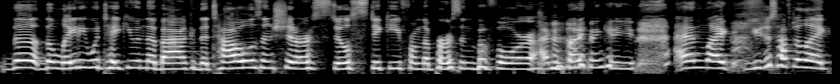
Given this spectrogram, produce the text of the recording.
the the lady would take you in the back. The towels and shit are still sticky from the person before. I'm not even kidding you. And like you just have to like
